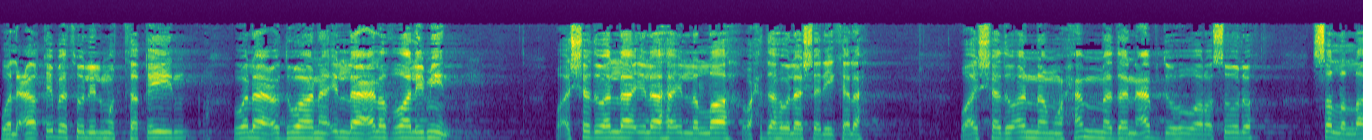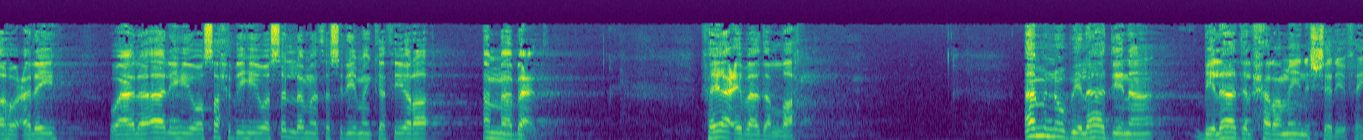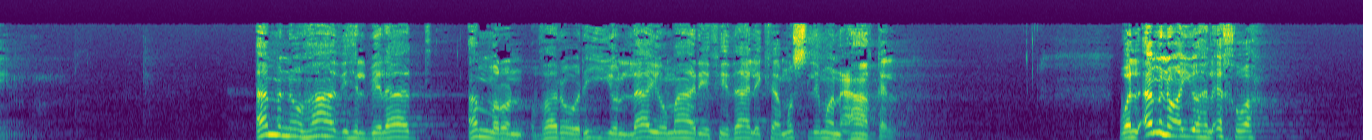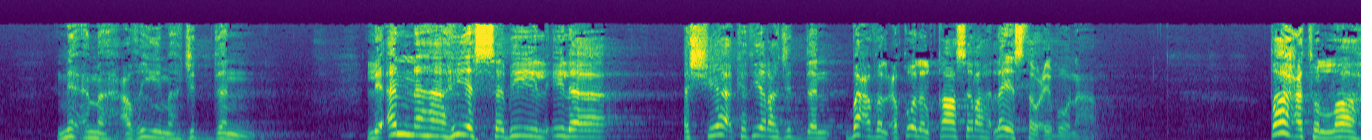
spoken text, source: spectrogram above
والعاقبة للمتقين ولا عدوان إلا على الظالمين. وأشهد أن لا إله إلا الله وحده لا شريك له. وأشهد أن محمدا عبده ورسوله صلى الله عليه وعلى آله وصحبه وسلم تسليما كثيرا. أما بعد فيا عباد الله أمن بلادنا بلاد الحرمين الشريفين. أمن هذه البلاد أمر ضروري لا يماري في ذلك مسلم عاقل. والأمن أيها الإخوة نعمة عظيمة جدا لأنها هي السبيل إلى أشياء كثيرة جدا بعض العقول القاصرة لا يستوعبونها. طاعة الله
